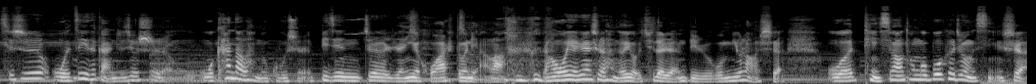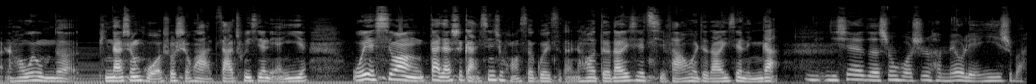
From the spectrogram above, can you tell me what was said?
其实我自己的感觉就是，我看到了很多故事，毕竟这人也活二十多年了，然后我也认识了很多有趣的人，比如我们 u 老师，我挺希望通过播客这种形式，然后为我们的平淡生活，说实话砸出一些涟漪。我也希望大家是感兴趣黄色柜子的，然后得到一些启发或者得到一些灵感。你你现在的生活是很没有涟漪是吧？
